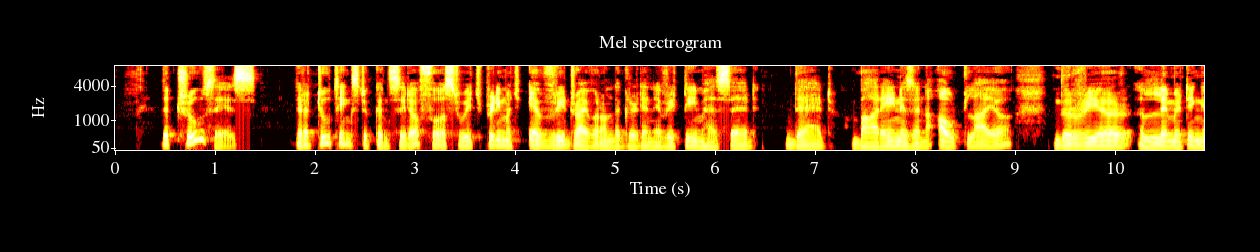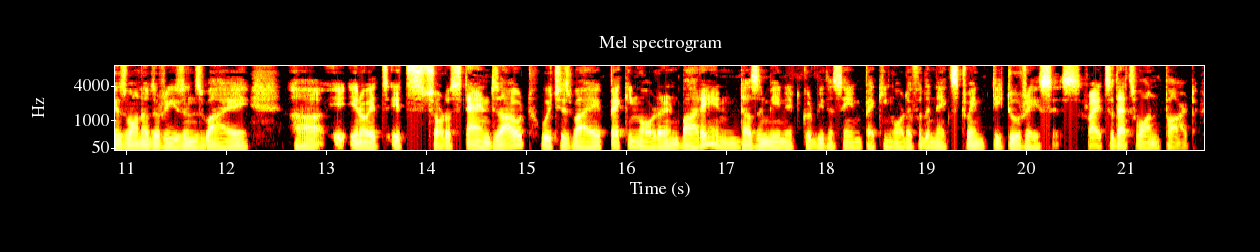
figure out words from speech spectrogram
the truth is, there are two things to consider. First, which pretty much every driver on the grid and every team has said that Bahrain is an outlier. The rear limiting is one of the reasons why uh, you know it's it sort of stands out, which is why pecking order in Bahrain doesn't mean it could be the same pecking order for the next 22 races, right? So that's one part.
